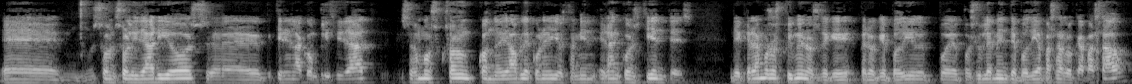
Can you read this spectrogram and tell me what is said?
eh, son solidarios, eh, tienen la complicidad. Somos, son, cuando yo hablé con ellos también eran conscientes de que éramos los primeros, de que, pero que pues, posiblemente podía pasar lo que ha pasado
